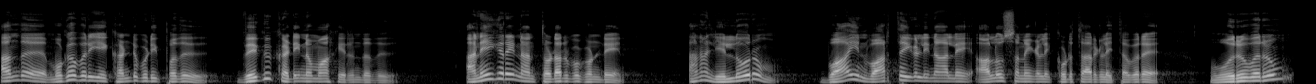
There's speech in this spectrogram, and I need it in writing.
அந்த முகவரியை கண்டுபிடிப்பது வெகு கடினமாக இருந்தது. அநேகரை நான் தொடர்பு கொண்டேன். ஆனால் எல்லோரும் வாயின் வார்த்தைகளினாலே ஆலோசனைகளை கொடுத்தார்களே தவிர ஒருவரும்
